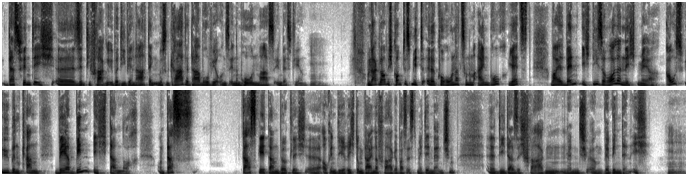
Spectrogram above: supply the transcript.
das finde ich, äh, sind die Fragen, über die wir nachdenken müssen, gerade da, wo wir uns in einem hohen Maß investieren. Mhm. Und da, glaube ich, kommt es mit äh, Corona zu einem Einbruch jetzt, weil wenn ich diese Rolle nicht mehr ausüben kann, wer bin ich dann noch? Und das, das geht dann wirklich äh, auch in die Richtung deiner Frage, was ist mit den Menschen, äh, die da sich fragen, Mensch, äh, wer bin denn ich? Hm.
